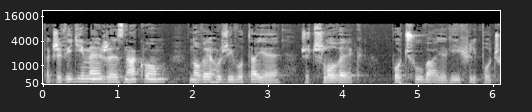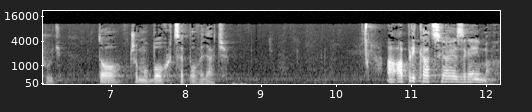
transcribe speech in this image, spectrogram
Takže vidíme, že znakom nového života je, že človek počúva, je rýchly počuť to, čo mu Boh chce povedať. A aplikácia je zrejma.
